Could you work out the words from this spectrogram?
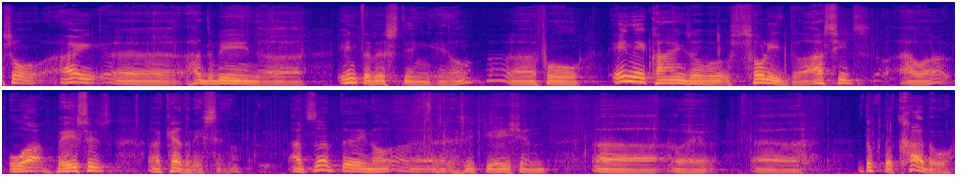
so I uh, had been uh, interesting, you know, uh, for any kinds of solid acids or, or bases uh, catalysts. You know. At that, uh, you know, uh, situation, uh, uh, Dr. Kado,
